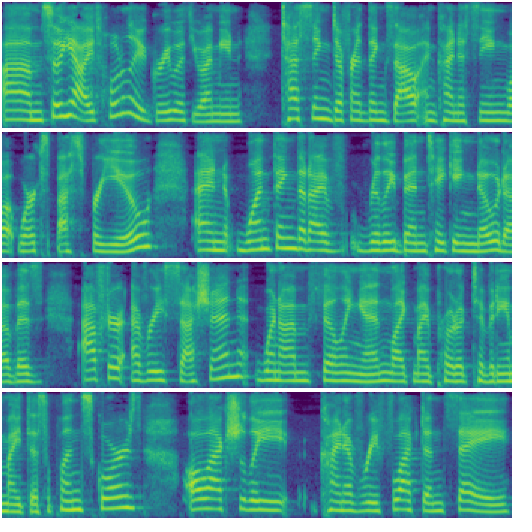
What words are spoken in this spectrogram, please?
Um, so, yeah, I totally agree with you. I mean, testing different things out and kind of seeing what works best for you. And one thing that I've really been taking note of is after every session, when I'm filling in like my productivity and my discipline scores, I'll actually kind of reflect and say,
